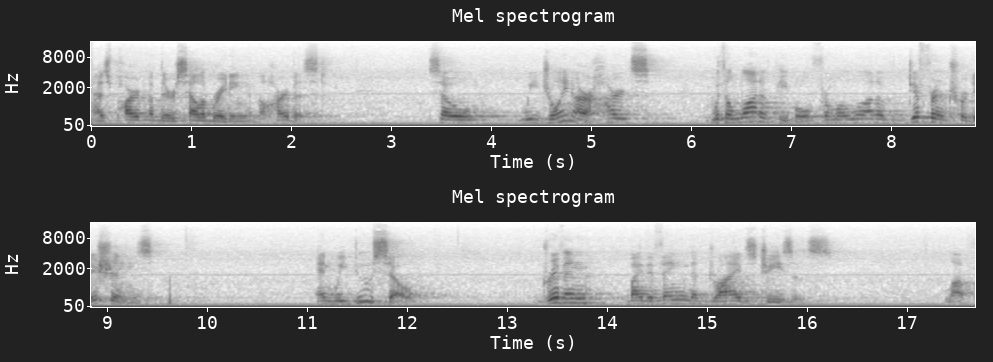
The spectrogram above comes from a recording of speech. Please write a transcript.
as part of their celebrating a harvest. So, we join our hearts with a lot of people from a lot of different traditions and we do so driven by the thing that drives Jesus love.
